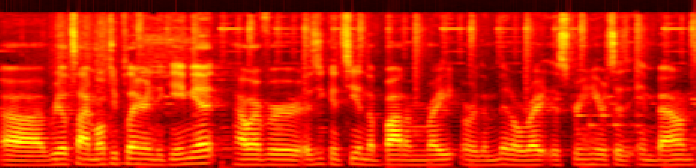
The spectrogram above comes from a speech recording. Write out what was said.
uh, real-time multiplayer in the game yet. However, as you can see in the bottom right or the middle right the screen here, says inbound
